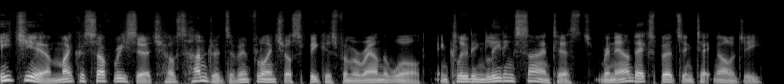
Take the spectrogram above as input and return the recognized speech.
Each year, Microsoft Research hosts hundreds of influential speakers from around the world, including leading scientists, renowned experts in technology,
